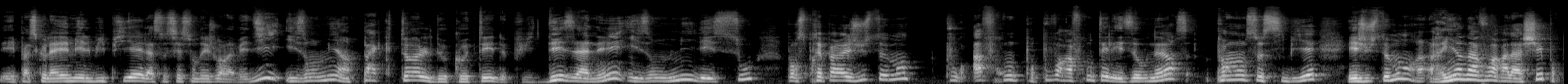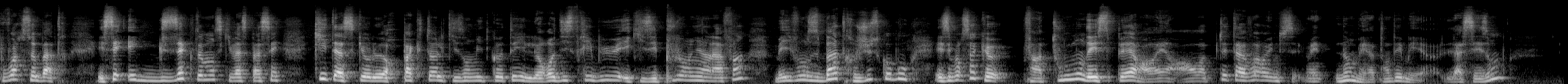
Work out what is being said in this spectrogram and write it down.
et parce que la MLBPA, l'association des joueurs l'avait dit, ils ont mis un pactole de côté depuis des années, ils ont mis les sous pour se préparer justement pour affronter, pour pouvoir affronter les owners pendant ce CBA et justement rien avoir à lâcher pour pouvoir se battre. Et c'est exactement ce qui va se passer. Quitte à ce que leur pactole qu'ils ont mis de côté, ils le redistribuent et qu'ils aient plus rien à la fin, mais ils vont se battre jusqu'au bout. Et c'est pour ça que, enfin, tout le monde espère, on va peut-être avoir une, mais non, mais attendez, mais euh, la saison,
